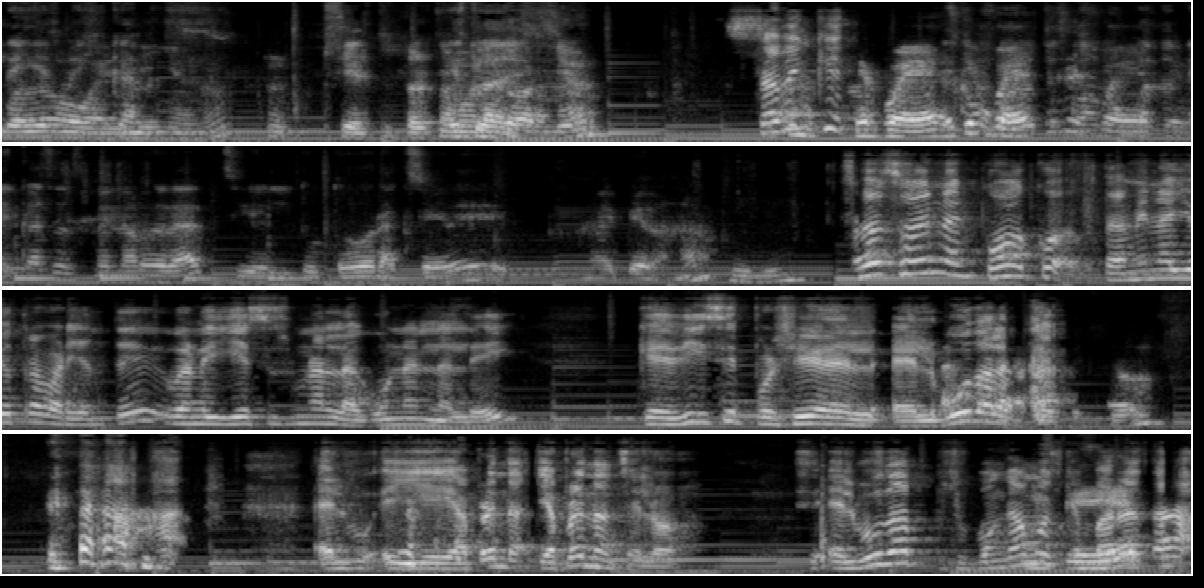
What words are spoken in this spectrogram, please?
leyes o el mexicanas. niño, ¿no? Si el tutor Es tomó la tutor, decisión, ¿Saben qué? ¿Qué fue? Es que fue, cuando- entonces como fue. Cuando te casas menor de edad, si el tutor accede, no hay pedo, ¿no? ¿Saben, También hay otra variante, bueno, y esa es una laguna en la ley, que dice por si el, el Buda la. El y, aprenda, y apréndanselo. El Buda, supongamos que embaraza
